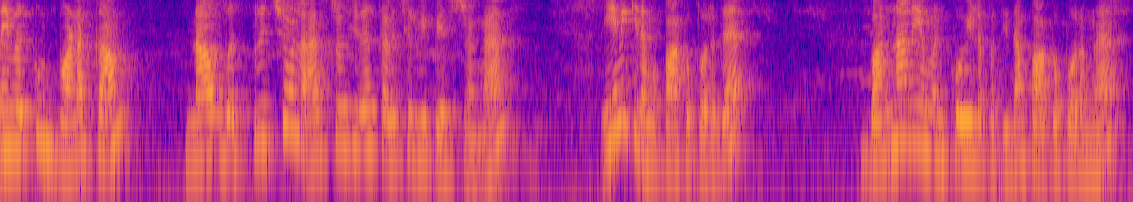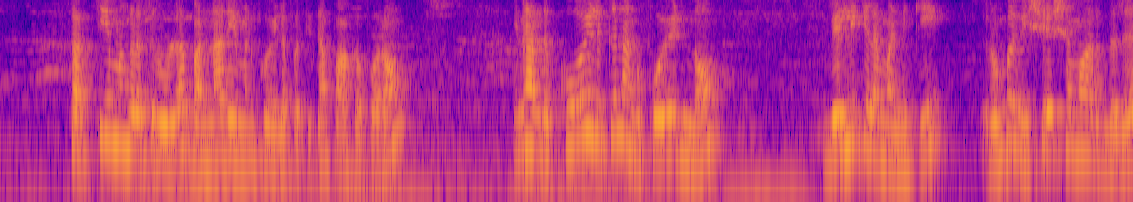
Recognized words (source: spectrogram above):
அனைவருக்கும் வணக்கம். நான் உங்கள் ஸ்பிரிச்சுவல் ஆஸ்ட்ரோ ஹீலர் கலைச்செல்வி பேசுகிறேங்க இன்னைக்கு நம்ம பார்க்க போகிறது பன்னாரியம்மன் கோயிலை பற்றி தான் பார்க்க போகிறோங்க சத்தியமங்கலத்தில் உள்ள பன்னாரியம்மன் கோயிலை பற்றி தான் பார்க்க போகிறோம் ஏன்னா அந்த கோயிலுக்கு நாங்கள் போயிருந்தோம். வெள்ளிக்கிழமை அன்னைக்கு. ரொம்ப விசேஷமாக இருந்தது.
